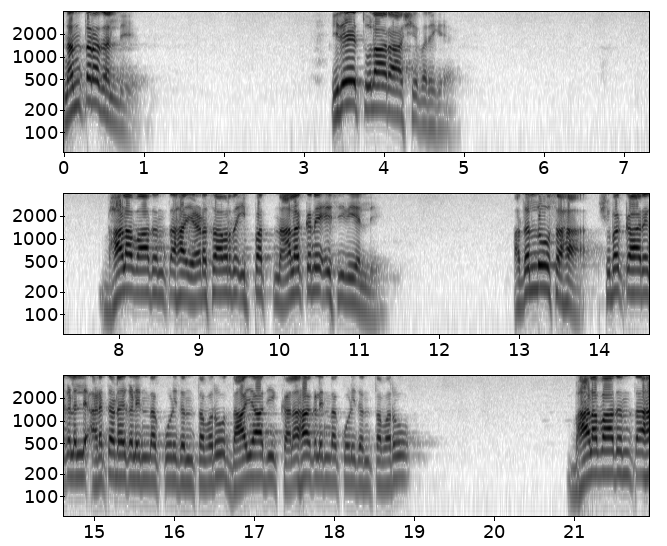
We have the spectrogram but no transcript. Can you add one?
ನಂತರದಲ್ಲಿ ಇದೇ ತುಲಾರಾಶಿಯವರಿಗೆ ಬಹಳವಾದಂತಹ ಎರಡು ಸಾವಿರದ ಇಪ್ಪತ್ತ್ನಾಲ್ಕನೇ ಇಸಿವಿಯಲ್ಲಿ. ಅದಲ್ಲೂ ಸಹ ಶುಭ ಕಾರ್ಯಗಳಲ್ಲಿ ಅಡೆತಡೆಗಳಿಂದ ಕೂಡಿದಂಥವರು, ದಾಯಾದಿ ಕಲಹಗಳಿಂದ ಕೂಡಿದಂಥವರು, ಬಹಳವಾದಂತಹ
